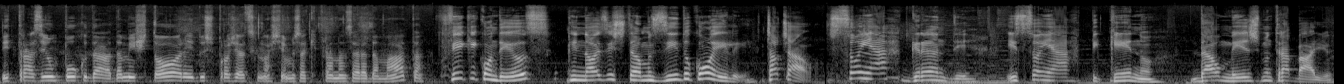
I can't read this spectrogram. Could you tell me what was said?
de, trazer um pouco da, da minha história e dos projetos que nós temos aqui para Nazaré da Mata. Fique com Deus, que nós estamos indo com Ele. Tchau, tchau. Sonhar grande e sonhar pequeno dá o mesmo trabalho.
